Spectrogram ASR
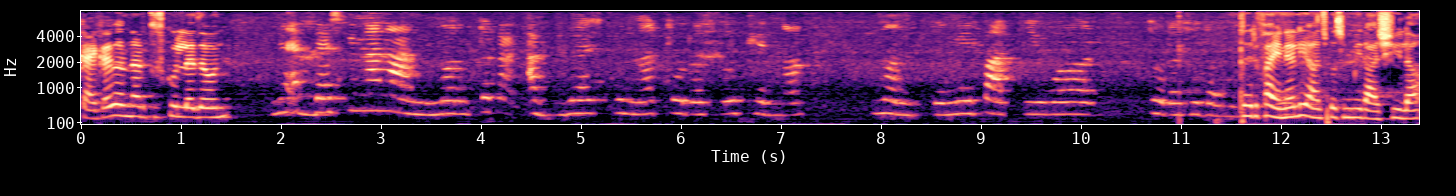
काय काय करणार तू स्कूलला जाऊन? मी अभ्यास करणार नंतर अभ्यास करणार थोडंसं खेळणार. नंतर मी पाठीवर थोडंसं जाऊन तर फायनली आजपासून मी राशीला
